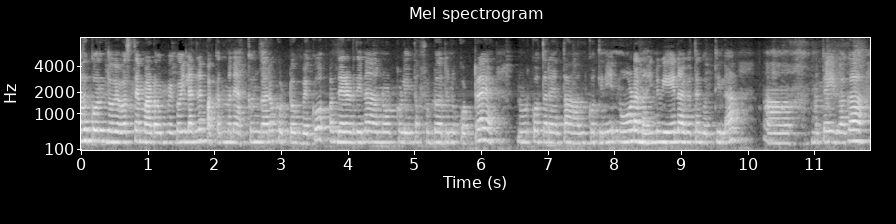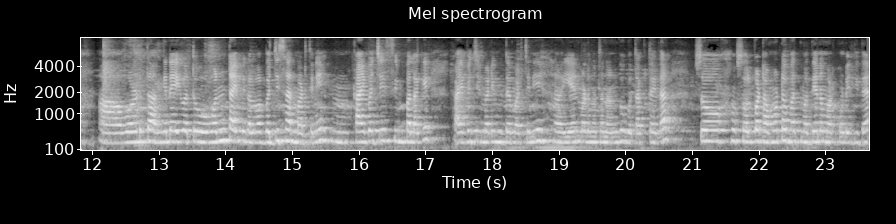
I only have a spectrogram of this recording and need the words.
ಅದಕ್ಕೊಂದು ವ್ಯವಸ್ಥೆ ಮಾಡೋಗ್ಬೇಕು. ಇಲ್ಲಾಂದರೆ ಪಕ್ಕದ ಮನೆ ಅಕ್ಕಂಗಾರ ಕೊಟ್ಟೋಗ್ಬೇಕು. ಒಂದೆರಡು ದಿನ ನೋಡ್ಕೊಳ್ಳಿ ಅಂತ ಫುಡ್ಡು ಅದನ್ನು ಕೊಟ್ಟರೆ ನೋಡ್ಕೋತಾರೆ ಅಂತ ಅಂದ್ಕೋತೀನಿ ನೋಡೋಣ, ಇನ್ನು ಏನಾಗುತ್ತೆ ಗೊತ್ತಿಲ್ಲ. ಮತ್ತು ಇವಾಗ ಹೊರಡ್ತಾ ಹಂಗೆ ಇವತ್ತು ಒನ್ ಟೈಮಿಗಲ್ವ ಬಜ್ಜಿ ಸಾರು ಮಾಡ್ತೀನಿ. ಕಾಯಿ ಬಜ್ಜಿ ಸಿಂಪಲ್ಲಾಗಿ ಕಾಯಿ ಬಜ್ಜಿ ಮಾಡಿ ಮುದ್ದೆ ಮಾಡ್ತೀನಿ. ಏನು ಮಾಡೋದು ಅಂತ ನನಗೂ ಗೊತ್ತಾಗ್ತಾ ಇಲ್ಲ. ಸೊ ಸ್ವಲ್ಪ ಟೊಮೊಟೊ ಬಾತ್ ಮಧ್ಯಾಹ್ನ ಮಾಡ್ಕೊಂಡಿದ್ದಿದೆ.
